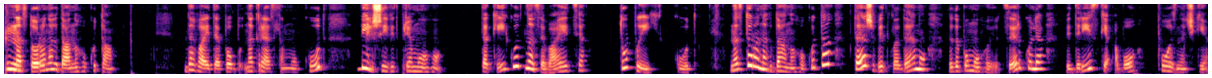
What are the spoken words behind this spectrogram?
на сторонах даного кута. Давайте накреслимо кут більший від прямого. Такий кут називається тупий кут. На сторонах даного кута теж відкладемо за допомогою циркуля, відрізки або позначки.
